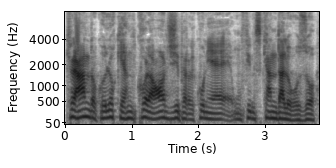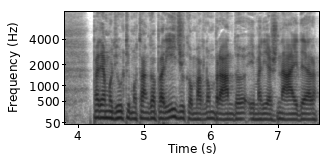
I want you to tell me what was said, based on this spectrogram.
creando quello che ancora oggi per alcuni è un film scandaloso. Parliamo di Ultimo Tango a Parigi con Marlon Brando e Maria Schneider.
